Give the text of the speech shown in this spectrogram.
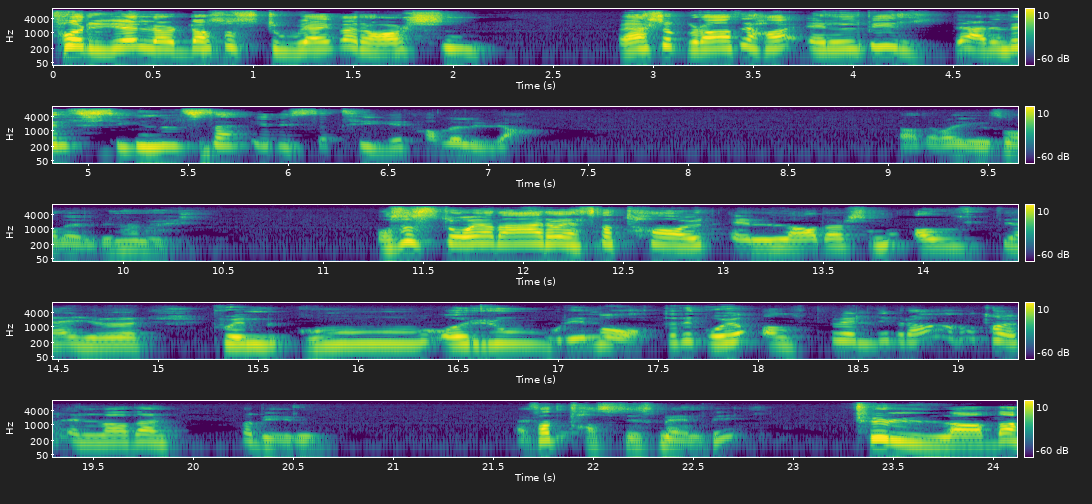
Forrige lørdag så sto jeg i garasjen. Og jeg er så glad at jeg har elbil. Det er en velsignelse i disse tider. Halleluja. Ja, Det var ingen som hadde elbil her, nei. Og så står jeg der, og jeg skal ta ut elladeren som alltid jeg gjør, på en god og rolig måte. Det går jo alltid veldig bra å ta ut elladeren fra bilen. Det er fantastisk med elbil. Fullada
